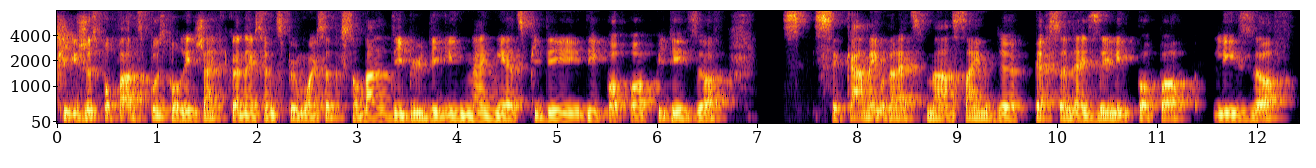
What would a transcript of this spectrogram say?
Puis juste pour faire du pouce pour les gens qui connaissent un petit peu moins ça, puis qui sont dans le début des lignes magnets, puis des, des pop-up, puis des offres, c'est quand même relativement simple de personnaliser les pop-up, les offres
